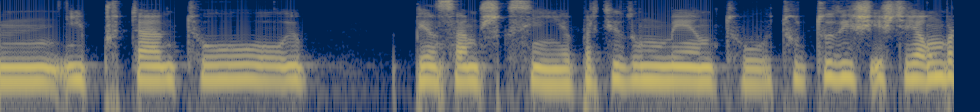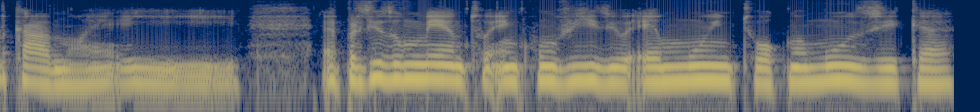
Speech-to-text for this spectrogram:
Um, e, portanto, pensamos que sim, a partir do momento, tudo, tudo isto, isto, é um mercado, não é? E a partir do momento em que um vídeo é muito, ou que uma música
